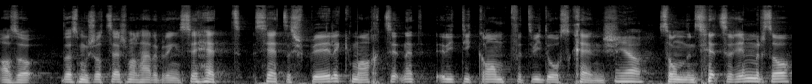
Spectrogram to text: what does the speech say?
Also, das musst du zuerst mal herbringen. Sie hat, sie hat ein Spiel gemacht, sie hat nicht richtig gekämpft, wie du es kennst. Ja. Sondern sie hat sich immer so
